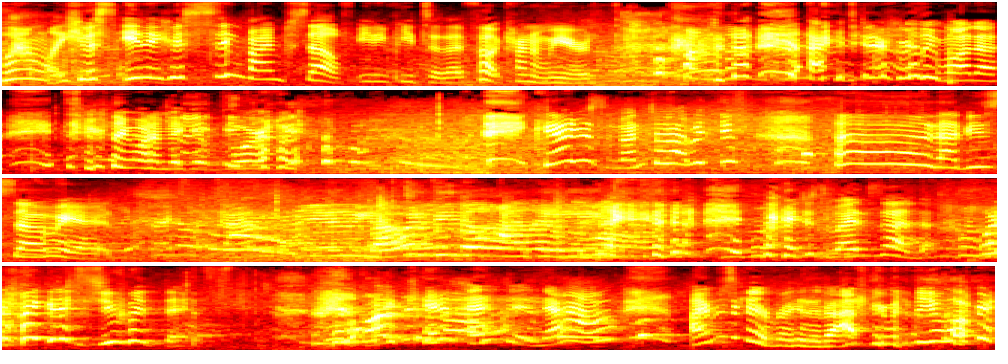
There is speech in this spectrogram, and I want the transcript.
Well, he was eating. He was sitting by himself eating pizza. That felt kind of weird. I didn't really wanna. Didn't really wanna make it for him. Can I just mention that with you? Oh, that'd be so weird. That would be the highlight. I just went and said, what am I gonna do with this? I can't end it now. I'm just gonna bring it to the bathroom with you, Lauren.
